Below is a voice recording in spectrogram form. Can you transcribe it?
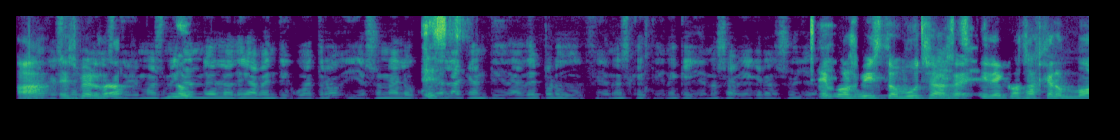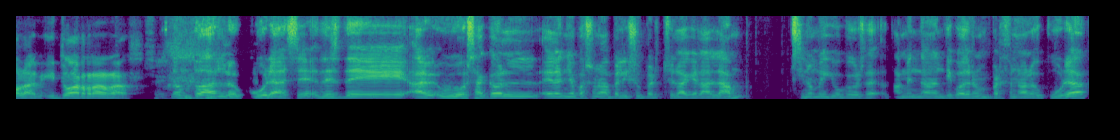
ah, es verdad. Estuvimos No. mirando lo de A24 y es una locura Es- la cantidad de producciones que tiene que yo no sabía que eran suyas. Hemos visto muchas, ¿eh? Y de cosas que nos molan, y todas raras. Sí. Son todas locuras, ¿eh? Desde... a- Hubo sacado el, el año pasado una peli súper chula que era Lamp. Si no me equivoco, es también de 24, me parece una locura.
